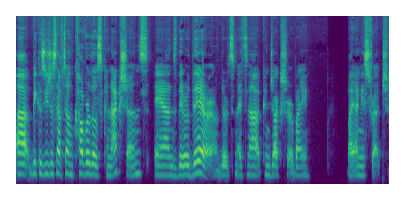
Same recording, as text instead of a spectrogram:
uh, because you just have to uncover those connections, and they're there. There's, it's not conjecture by by any stretch.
